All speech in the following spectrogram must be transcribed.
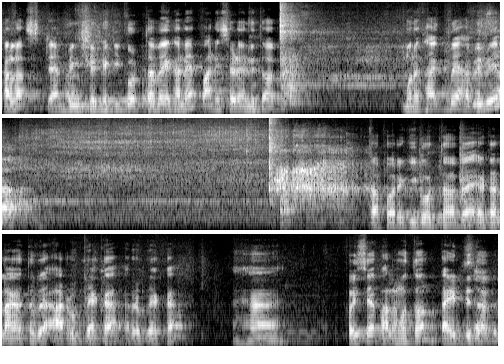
খালাস ট্যাম্পিং শেষে কি করতে হবে? এখানে পানি ছেড়ে নিতে হবে। মনে থাকবে হাবিবি? তারপরে কি করতে হবে? এটা লাগাতে হবে। আরও বেকা আরও বেকা। হ্যাঁ। হয়েছে? ভালো মতন? টাইট দিতে হবে।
